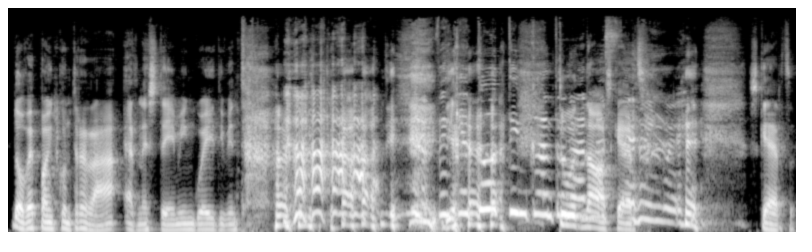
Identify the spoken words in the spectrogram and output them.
dove poi incontrerà Ernest Hemingway diventerà di, perché tutti incontrano tu, Ernest no. Hemingway scherzo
